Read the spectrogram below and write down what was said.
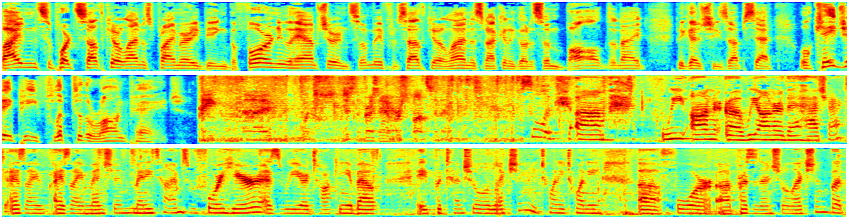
Biden supports South Carolina's primary being before New Hampshire, and somebody from South Carolina is not going to go to some ball tonight because she's upset. Well, KJP flipped to the wrong page. Uh, which, does the president have a response to that? So look, um, we honor uh, we honor the Hatch Act as I as I mentioned many times before here as we are talking about a potential election, a 2024 uh, uh, presidential election. But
